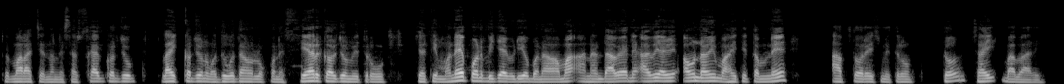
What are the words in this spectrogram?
તો મારા ચેનલને સબસ્ક્રાઇબ કરજો લાઇક કરજો અને વધુ વધારે લોકોને શેર કરજો, મિત્રો. જેથી મને પણ બીજા વીડિયો બનાવવામાં આનંદ આવે અને આવી આવી અવનવી માહિતી તમને આપતો રહીશ, મિત્રો. તો જય બાબારી.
